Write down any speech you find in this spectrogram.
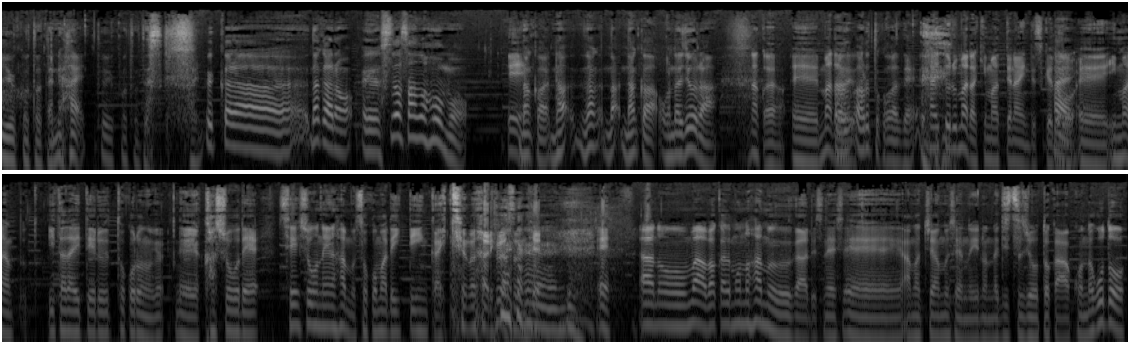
えいうことでね、はい、ということです。はい。それから、なんかあの、えー須田さんの方も、ええ。なんか、な、な、ななんか同じような、なんか、えーまだあるところで、タイトルまだ決まってないんですけど、はい。えー今いただいているところの、えー歌唱で青少年ハムそこまで行って委員会っていうのがありますんで。あのーまあ、若者ハムがですね、えーアマチュア無線のいろんな実情とかこんなこと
